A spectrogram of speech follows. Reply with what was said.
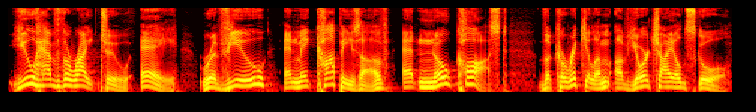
You have the right to A, review and make copies of, at no cost, the curriculum of your child's school.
